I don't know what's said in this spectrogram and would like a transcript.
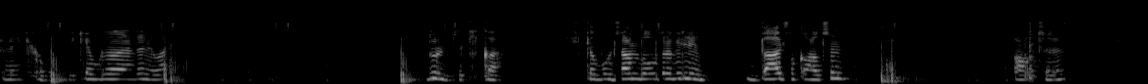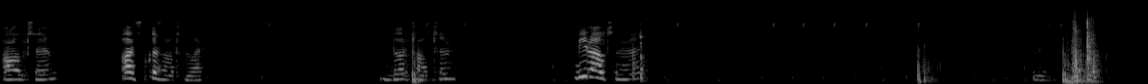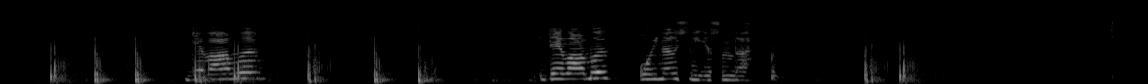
Hı, Şuradaki kapı. Peki buralarda ne var? Dur bir dakika. İşte buradan doldurabilirim. Daha çok altın. Altın. Altın. Aa çok az altın var. Dört altın. Bir altın mı? Devamı devamı oynanış videosunda.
